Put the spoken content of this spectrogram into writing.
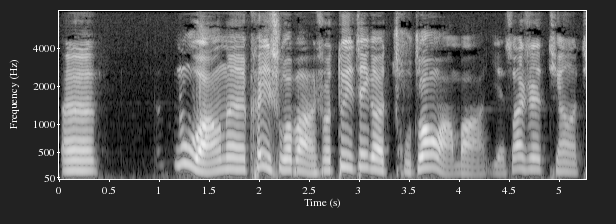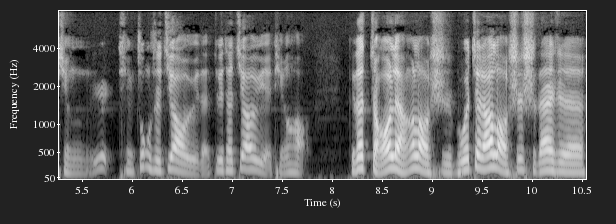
呃，穆王呢可以说吧，说对这个楚庄王吧，也算是挺挺挺重视教育的，对他教育也挺好，给他找了两个老师，不过这俩老师实在是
